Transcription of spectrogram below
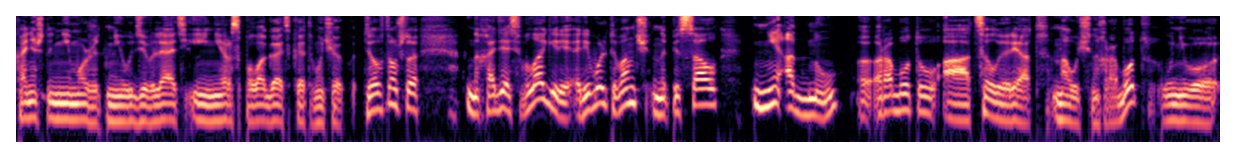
конечно, не может не удивлять и не располагать к этому человеку. Дело в том, что, находясь в лагере, Револьт Иванович написал не одну Э, работу, а целый ряд научных работ. У него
